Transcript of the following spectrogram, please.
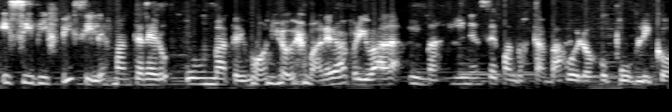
Y si difícil es mantener un matrimonio de manera privada, imagínense cuando están bajo el ojo público.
